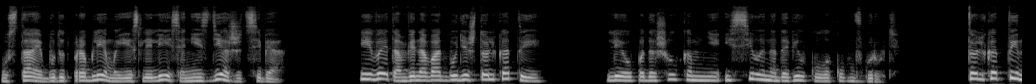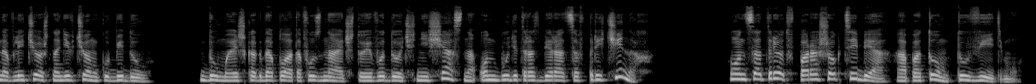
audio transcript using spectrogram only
«У стаи будут проблемы, если Леся не сдержит себя». «И в этом виноват будешь только ты». Лео подошел ко мне и силой надавил кулаком в грудь. «Только ты навлечешь на девчонку беду. Думаешь, когда Платов узнает, что его дочь несчастна, он будет разбираться в причинах?» Он сотрет в порошок тебя, а потом ту ведьму.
